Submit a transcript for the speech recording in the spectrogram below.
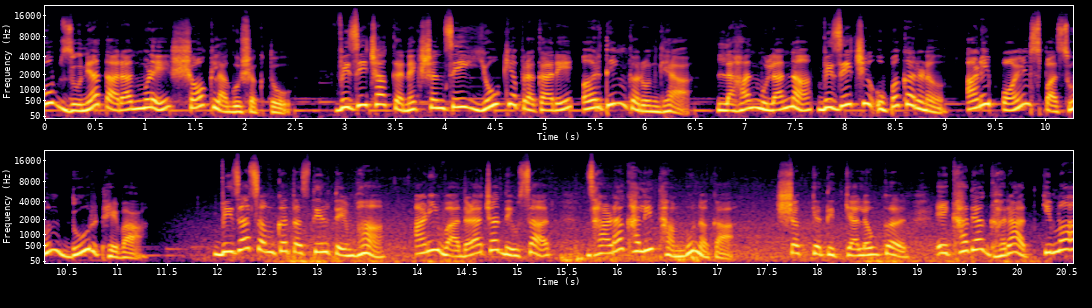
खूप जुन्या तारांमुळे शॉक लागू शकतो. विजेच्या कनेक्शनचे योग्य प्रकारे अर्थिंग करून घ्या. लहान मुलांना विजेची उपकरणं आणि पॉइंट्सपासून दूर ठेवा. विजा चमकत असतील तेव्हा आणि वादळाच्या दिवसात झाडाखाली थांबू नका. शक्य तितक्या लवकर एखाद्या घरात किंवा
